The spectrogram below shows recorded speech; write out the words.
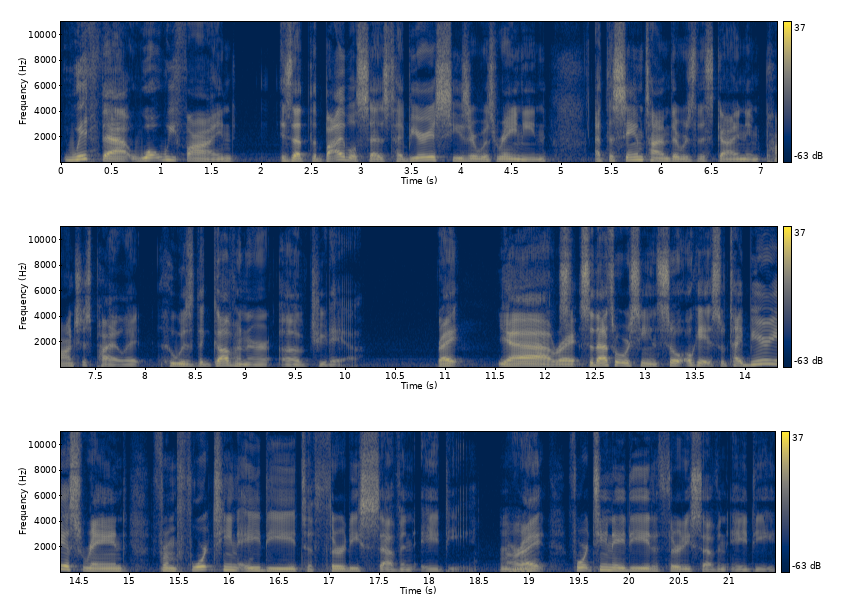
With that, what we find is that the Bible says Tiberius Caesar was reigning. At the same time, there was this guy named Pontius Pilate who was the governor of Judea, right? yeah, right. So that's what we're seeing. So okay, so Tiberius reigned from 14 AD to 37 AD. All right, 14 AD to 37 AD.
